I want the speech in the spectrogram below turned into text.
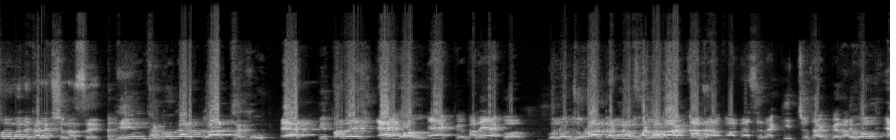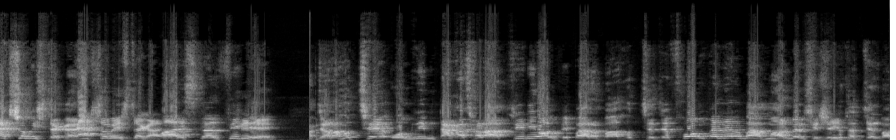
পরিমাণে কালেকশন আছে। ভীম থাকুক আর প্লাট থাকুক এক পেপারে এক অল এক পেপারে এক অল কোনো জোড়া কাটা ফাটা থাকবে না। সেটা কিচ্ছু থাকবে না। এবং একশো বিশ টাকায় একশো বিশ টাকা পার স্কয়ার ফিটে। যারা হচ্ছে অগ্রিম টাকা ছাড়া থ্রি ডি ওয়াল পেপার বা হচ্ছে যে ফোম প্যানেল বা মার্বেল শিট। চাচ্ছেন বা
